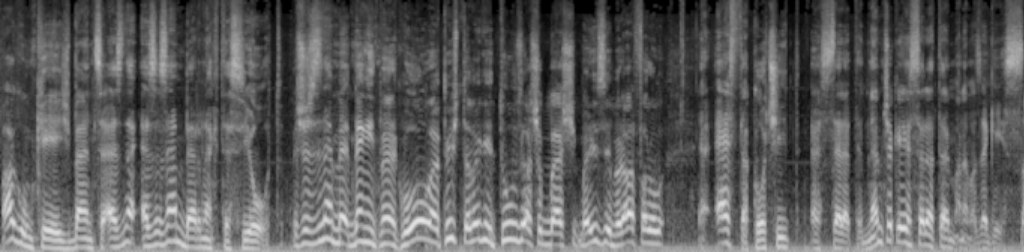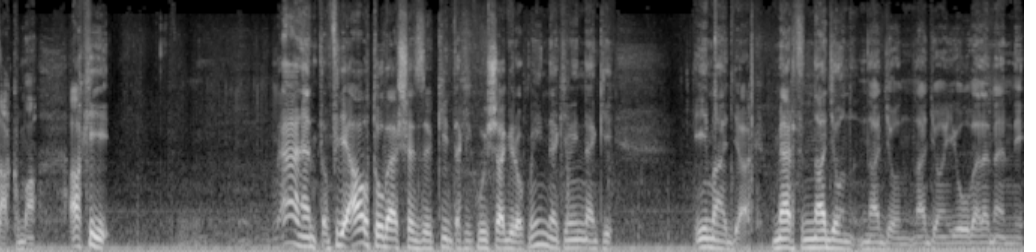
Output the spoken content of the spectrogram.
Magunké is, Bence, ez, ne, ez az embernek tesz jót. És ez nem megint mennek, ó, mert Pista megint túlzásokba esik, mert izé, mert Alfa Romeo. Ezt a kocsit, ezt szeretem. Nem csak én szeretem, hanem az egész szakma. Aki Á, nem tudom, figyelj, autóversenyzők kint, akik újságírók, mindenki, mindenki imádják, mert nagyon-nagyon-nagyon jó vele menni.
